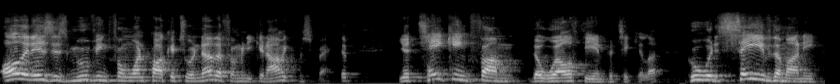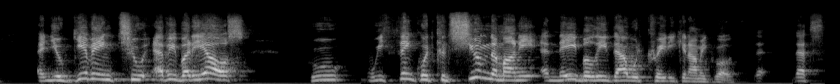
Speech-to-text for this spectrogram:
All it is is moving from one pocket to another from an economic perspective. You're taking from the wealthy in particular who would save the money, and you're giving to everybody else who we think would consume the money and they believe that would create economic growth. That's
